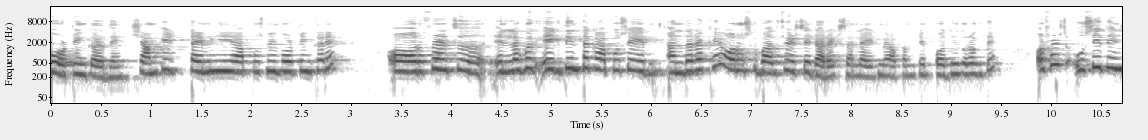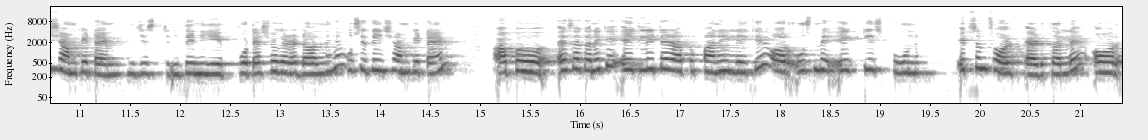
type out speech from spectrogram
वाटरिंग कर दें। शाम के टाइम ही आप उसमें वाटरिंग करें और फ्रेंड्स लगभग एक दिन तक आप उसे अंदर रखें और उसके बाद फिर से डायरेक्ट सनलाइट में आप अपने पौधे को रख दें। और फ्रेंड्स उसी दिन शाम के टाइम, जिस दिन ये पोटैश वगैरह डालने हैं, उसी दिन शाम के टाइम आप ऐसा करें कि एक लीटर आप पानी लेके और उसमें एक टीस्पून इप्सम सॉल्ट ऐड कर लें और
